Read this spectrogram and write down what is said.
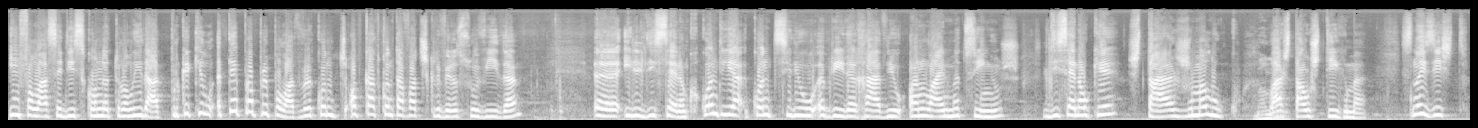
e falassem disso com naturalidade, porque aquilo, até a própria palavra, quando, ao bocado quando estava a descrever a sua vida, e lhe disseram que quando, ia, quando decidiu abrir a rádio online Matosinhos, lhe disseram o quê? Estás maluco. maluco. Lá está o estigma. Isso não existe.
